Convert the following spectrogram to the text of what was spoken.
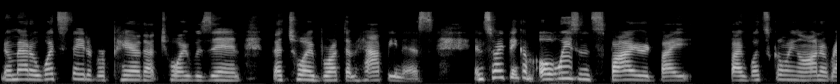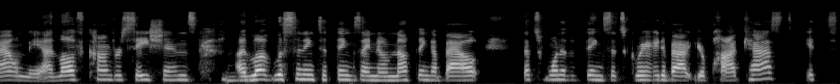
No matter what state of repair that toy was in, that toy brought them happiness. And so I think I'm always inspired by by what's going on around me. I love conversations. Mm-hmm. I love listening to things I know nothing about. That's one of the things that's great about your podcast. It's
